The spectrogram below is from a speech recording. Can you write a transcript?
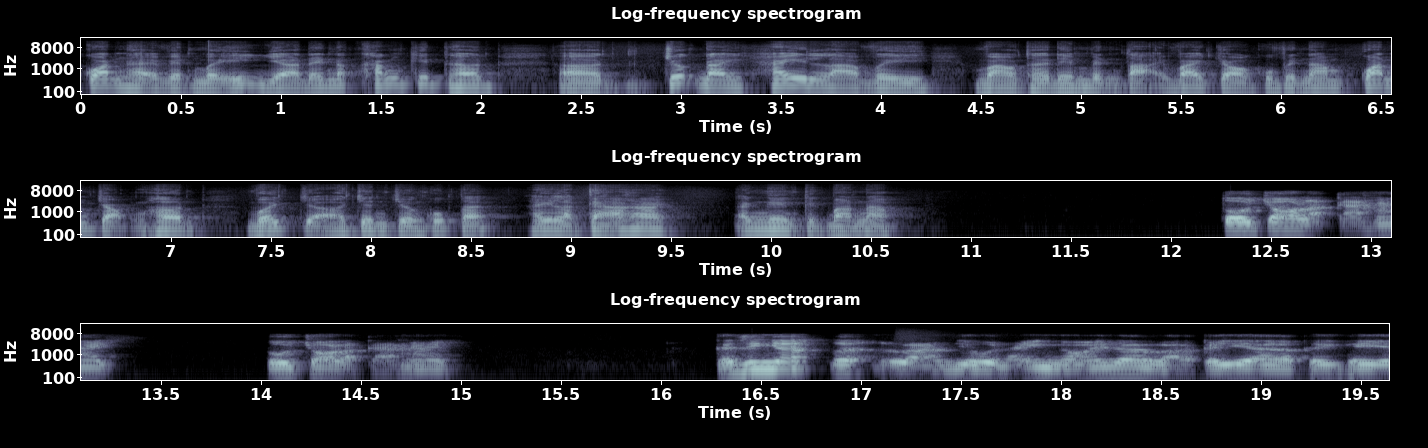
quan hệ Việt Mỹ giờ đây nó khăng khít hơn uh, trước đây hay là vì vào thời điểm hiện tại vai trò của Việt Nam quan trọng hơn với ở trên trường quốc tế? Hay là cả hai? Anh nghiêng kịch bản nào? Tôi cho là cả hai. Tôi cho là cả hai. Cái thứ nhất là như hồi nãy anh nói đó là cái cái cái, cái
